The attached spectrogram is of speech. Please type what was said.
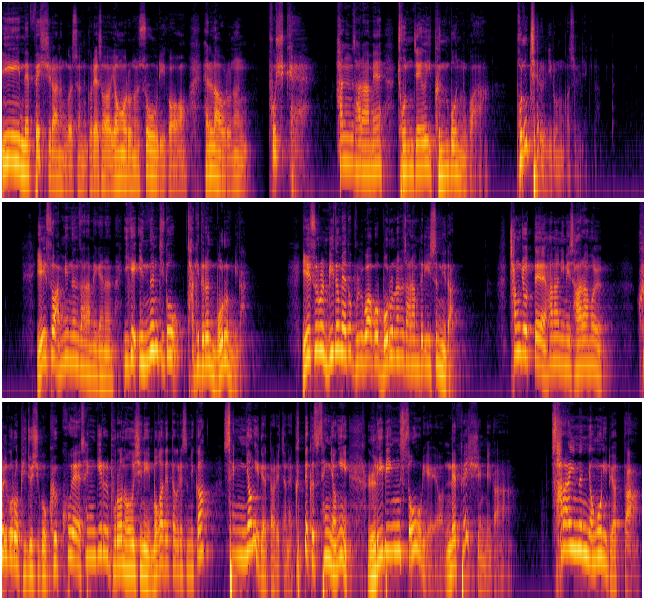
이 네페시라는 것은 그래서 영어로는 소울이고 헬라어로는 푸시케 한 사람의 존재의 근본과 본체를 이루는 것을 얘기를 합니다. 예수 안 믿는 사람에게는 이게 있는지도 자기들은 모릅니다. 예수를 믿음에도 불구하고 모르는 사람들이 있습니다. 창조 때 하나님이 사람을 흙으로 빚으시고 그 코에 생기를 불어넣으시니 뭐가 됐다 그랬습니까? 생명이 되었다 그랬잖아요. 그때 그 생명이 living soul이에요. 네페시입니다. 살아있는 영혼이 되었다.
